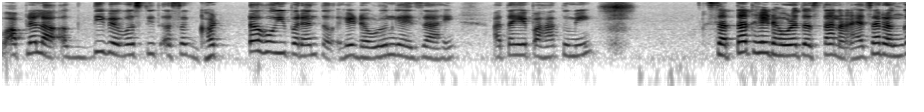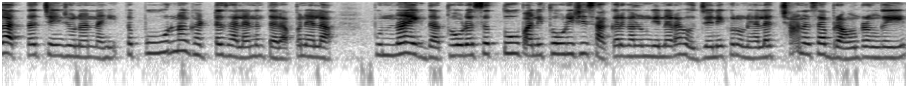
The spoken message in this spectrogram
व आपल्याला अगदी व्यवस्थित असं घट्ट होईपर्यंत हे ढवळून घ्यायचं आहे. आता हे पहा तुम्ही सतत हे ढवळत असताना ह्याचा रंग आत्ताच चेंज होणार नाही. तर पूर्ण घट्ट झाल्यानंतर आपण ह्याला पुन्हा एकदा थोडंसं तूप आणि थोडीशी साखर घालून घेणार आहोत जेणेकरून ह्याला छान असा ब्राऊन रंग येईल.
